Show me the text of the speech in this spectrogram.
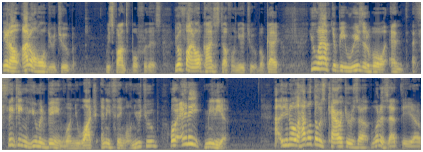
you know, I don't hold YouTube responsible for this. You'll find all kinds of stuff on YouTube, okay? You have to be reasonable and a thinking human being when you watch anything on YouTube or any media. You know, how about those characters? Uh, what is that? The uh,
